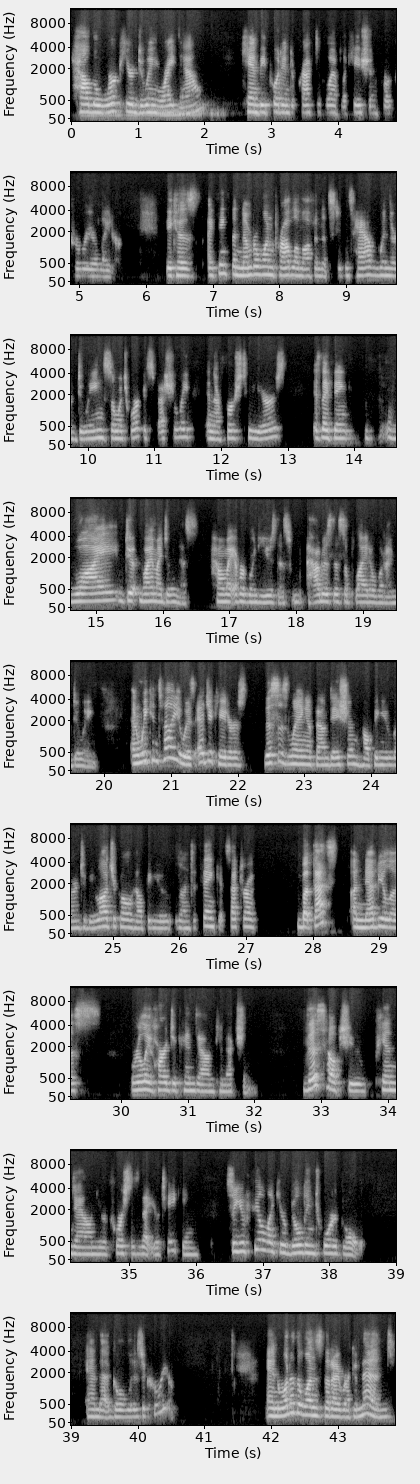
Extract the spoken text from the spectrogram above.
how the work you're doing right now can be put into practical application for a career later. Because I think the number one problem often that students have when they're doing so much work, especially in their first two years, is they think, why do, why am I doing this? How am I ever going to use this? How does this apply to what I'm doing? And we can tell you as educators, this is laying a foundation, helping you learn to be logical, helping you learn to think, etc. But that's a nebulous, really hard to pin down connection. This helps you pin down your courses that you're taking so you feel like you're building toward a goal and that goal is a career. And one of the ones that I recommend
